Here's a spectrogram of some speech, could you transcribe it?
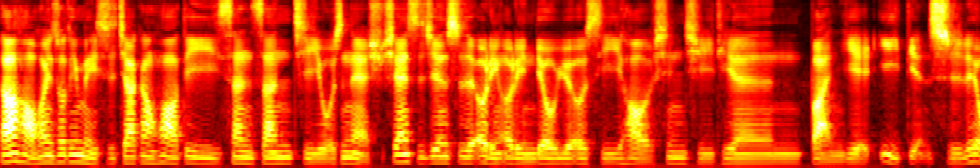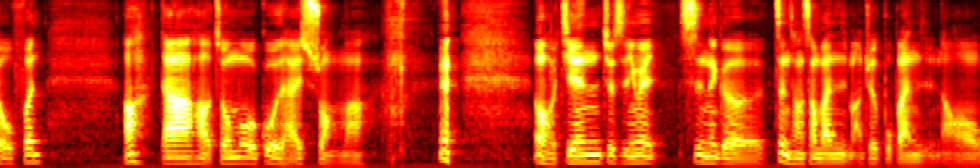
大家好，欢迎收听《美食加干话》第三十三集，我是 Nash。现在时间是二零二零六月二十一号星期天半夜一点十六分。好，大家好，周末过得还爽吗？哦，今天就是因为是那个正常上班日嘛，就是补班日，然后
